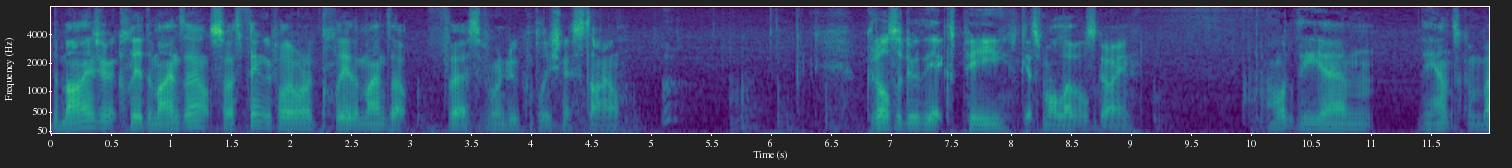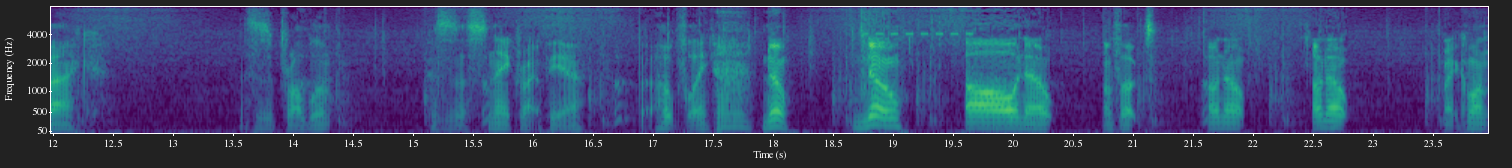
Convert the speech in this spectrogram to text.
The mines, we haven't cleared the mines out, so I think we probably want to clear the mines out first if we want to do completionist style. Could also do the XP, get some more levels going. Oh look, the um, the ants come back. This is a problem because there's a snake right up here. But hopefully, no, no, oh no, I'm fucked. Oh no, oh no. Right, come on,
